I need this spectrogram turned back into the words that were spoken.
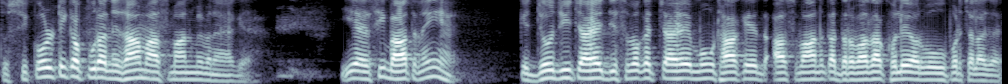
تو سیکورٹی کا پورا نظام آسمان میں بنایا گیا ہے۔ یہ ایسی بات نہیں ہے کہ جو جی چاہے، جس وقت چاہے منہ اٹھا کے آسمان کا دروازہ کھلے اور وہ اوپر چلا جائے۔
